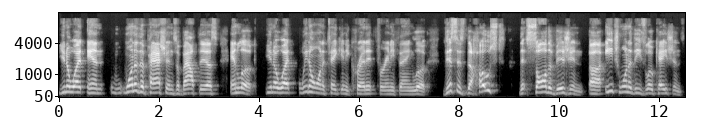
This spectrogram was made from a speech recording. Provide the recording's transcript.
You know what? And one of the passions about this, and look, you know what? We don't want to take any credit for anything. Look, this is the host that saw the vision. Uh, each one of these locations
